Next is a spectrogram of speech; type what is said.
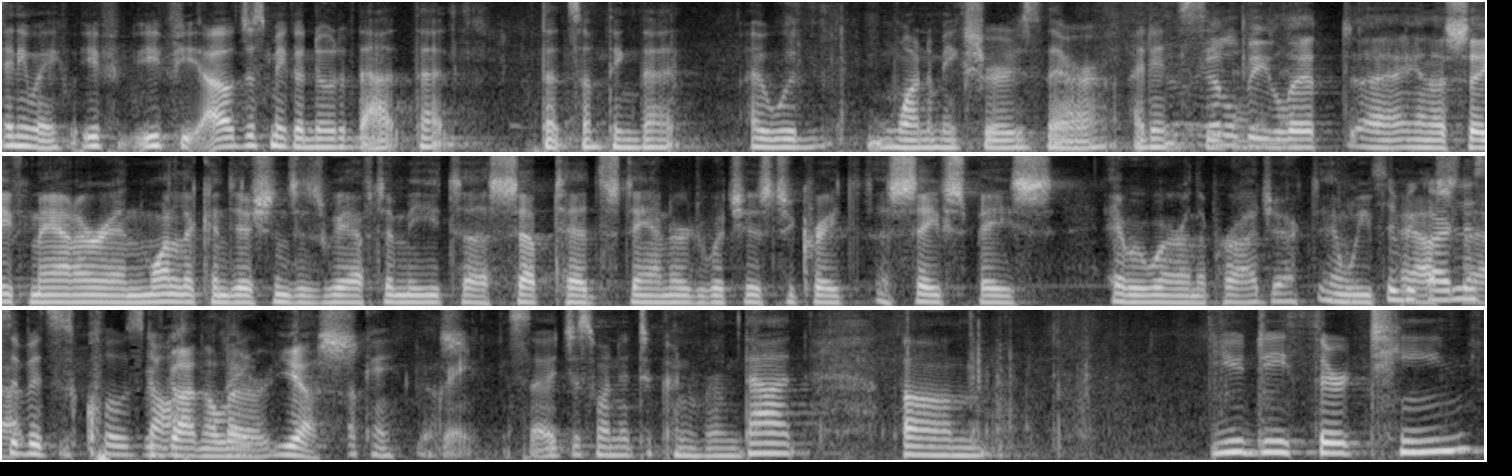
Anyway, if, if, you- I'll just make a note of that, that, that's something that I would want to make sure is there. I didn't see It'll that. be lit uh, in a safe manner, and one of the conditions is we have to meet a CPTED standard, which is to create a safe space everywhere in the project, and we've So regardless that. if it's closed We've off? gotten a letter, right? yes. Okay, yes. great. So I just wanted to confirm that. Um, UD 13.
